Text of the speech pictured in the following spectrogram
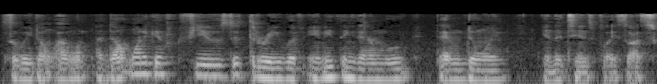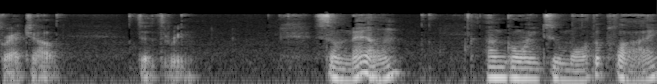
So we don't I want I don't want to confuse the three with anything that I'm move that I'm doing in the tens place. So I scratch out the three. So now I'm going to multiply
